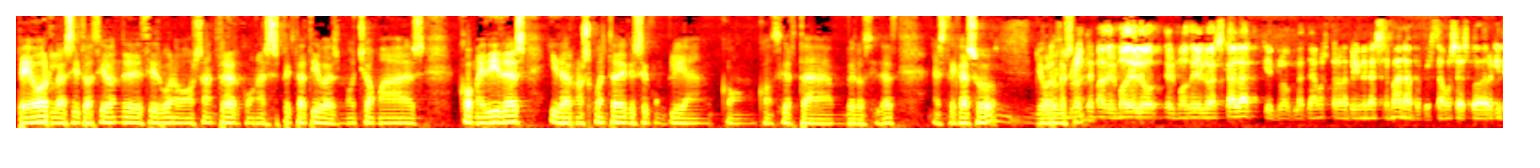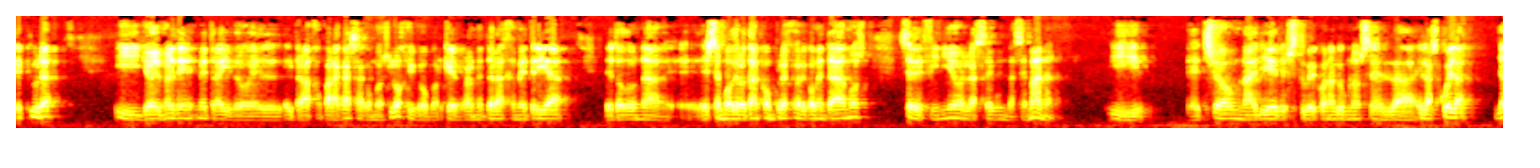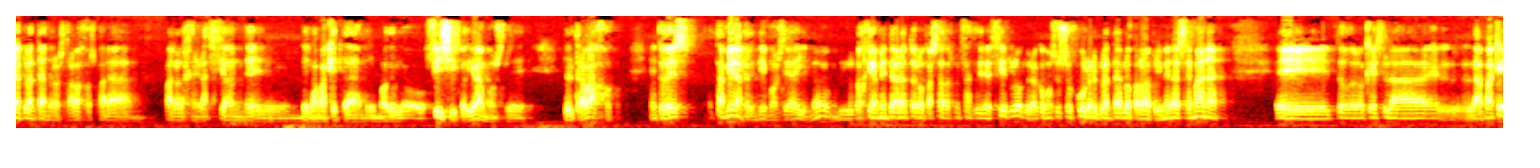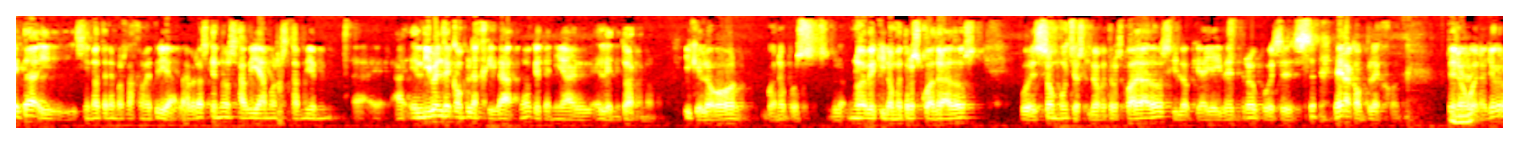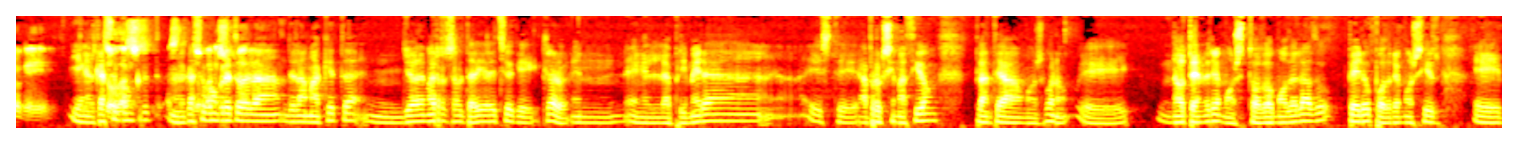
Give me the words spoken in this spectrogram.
peor la situación de decir, bueno, vamos a entrar con unas expectativas mucho más comedidas y darnos cuenta de que se cumplían con, con cierta velocidad. En este caso, yo Por creo ejemplo, el tema del modelo, del modelo a escala, que lo planteamos para la primera semana porque estamos en la escuela de arquitectura y yo me, he traído el, el, trabajo para casa, como es lógico, porque realmente la geometría de todo una, ese modelo tan complejo que comentábamos se definió en la segunda semana. Y de hecho, ayer estuve con alumnos en la, en la escuela ya planteando los trabajos para, para la generación de, la maqueta, del modelo físico, digamos, del trabajo. Entonces, también aprendimos de ahí, ¿no? Lógicamente ahora todo lo pasado es muy fácil decirlo, pero ¿cómo se os ocurre plantearlo para la primera semana eh, todo lo que es la, maqueta y si no tenemos la geometría? La verdad es que no sabíamos también eh, el nivel de complejidad ¿no? que tenía el, entorno y que luego, bueno, pues nueve kilómetros cuadrados pues son muchos kilómetros cuadrados y lo que hay ahí dentro pues es, era complejo. Pero bueno, yo creo que... Y en el caso concreto, en el caso concreto de la, de la maqueta, yo además resaltaría el hecho de que, claro, en, en la primera este, aproximación planteábamos, bueno, eh, no tendremos todo modelado, pero podremos ir eh,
